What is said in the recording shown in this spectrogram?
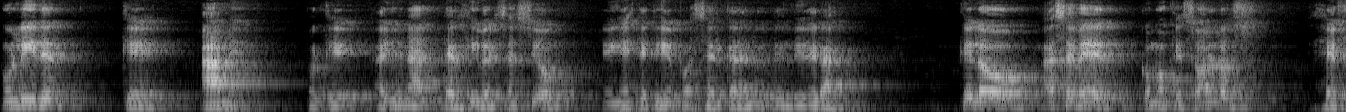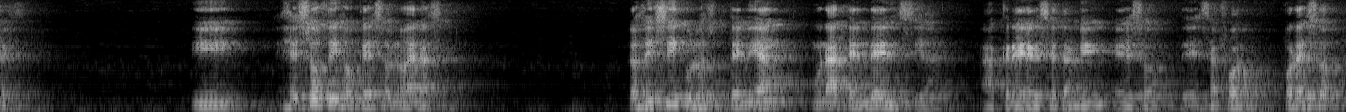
Un líder que ame, porque hay una tergiversación en este tiempo acerca del, liderazgo que lo hace ver como que son los jefes. Y Jesús dijo que eso no era así. Los discípulos tenían una tendencia a creerse también eso de esa forma. Por eso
